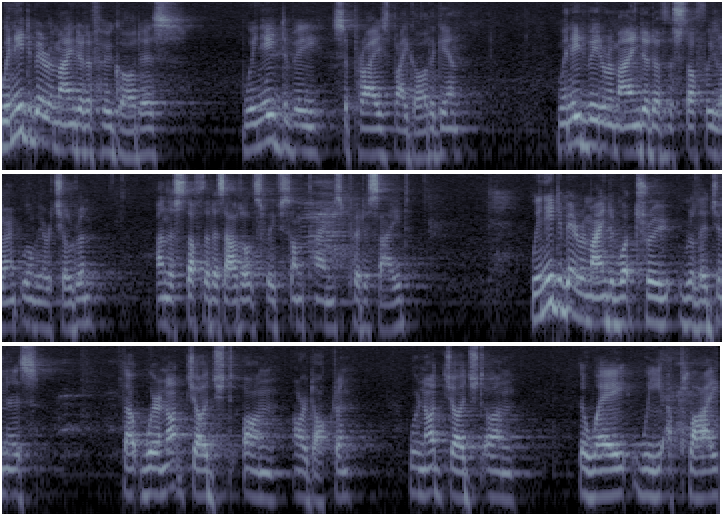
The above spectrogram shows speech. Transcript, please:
We need to be reminded of who God is. We need to be surprised by God again. We need to be reminded of the stuff we learned when we were children and the stuff that as adults we've sometimes put aside. We need to be reminded what true religion is that we're not judged on our doctrine, we're not judged on the way we apply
